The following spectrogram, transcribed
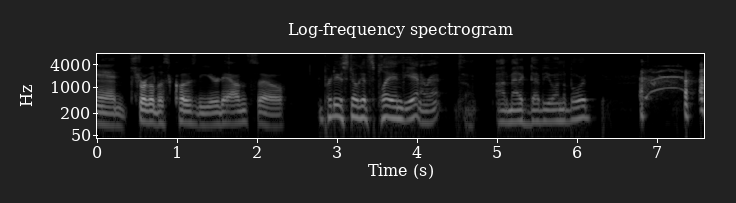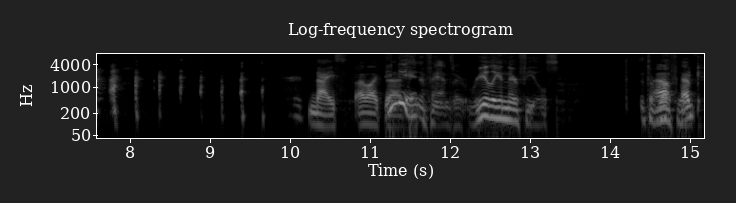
and struggled to close the year down. So Purdue still gets to play Indiana, right? So automatic W on the board. nice, I like that. Indiana fans are really in their feels. It's a rough that's- week.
